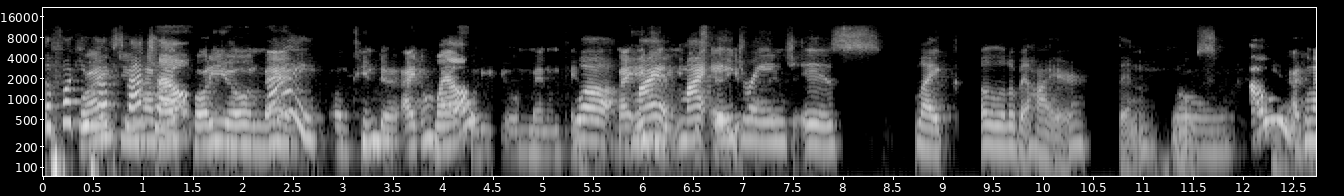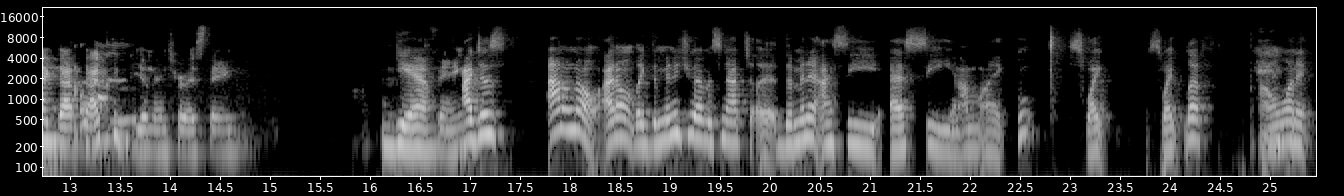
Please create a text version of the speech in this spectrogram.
The fuck you Why have do you have Snapchat? 40 year old men Why? on Tinder? I don't Well- have 40 year old men on Tinder. Well, age my limit my is age range is like a little bit higher than oh. most. So, Oh, I feel like that that could be an interesting Yeah. thing. I just I don't know. I don't like the minute you have a Snapchat, uh, the minute I see SC and I'm like, mm, swipe, swipe left. I don't want it.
